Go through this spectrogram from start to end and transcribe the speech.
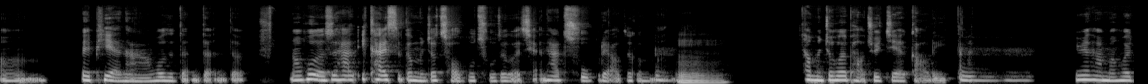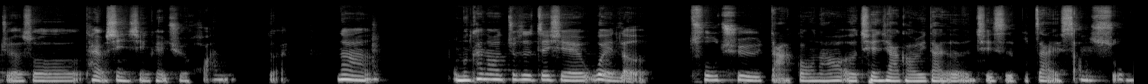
嗯，被骗啊，或者等等的。然后或者是他一开始根本就筹不出这个钱，他出不了这个门，嗯他们就会跑去借高利贷。嗯因为他们会觉得说他有信心可以去还。对，那我们看到就是这些为了出去打工，然后而欠下高利贷的人，其实不在少数。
